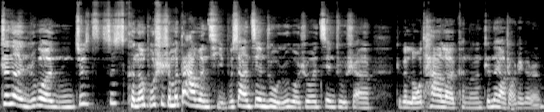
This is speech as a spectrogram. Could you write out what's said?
真的，如果你就这可能不是什么大问题，不像建筑，如果说建筑上这个楼塌了，可能真的要找这个人。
